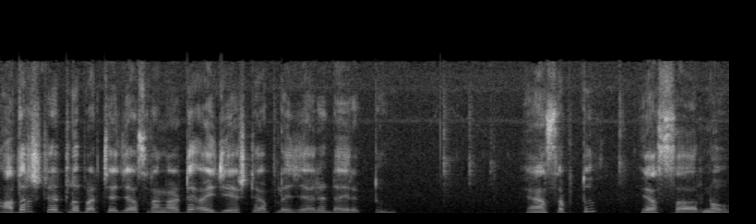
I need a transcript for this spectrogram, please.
Other స్టేట్లో పర్చేజ్ చేస్తున్నాం కాబట్టి ఐజిఎస్టీ అప్లై చేయాలి direct. Accept? Yes or no.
